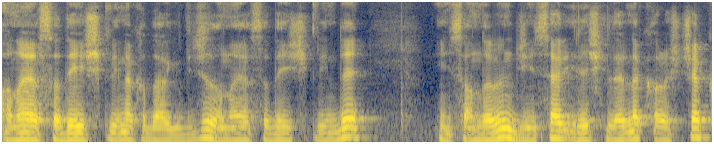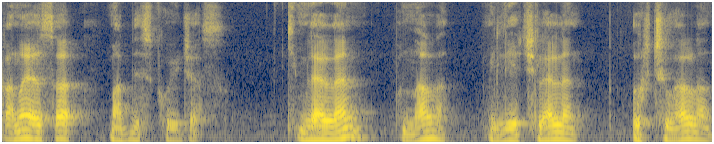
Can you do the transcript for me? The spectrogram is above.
Anayasa değişikliğine kadar gideceğiz. Anayasa değişikliğinde insanların cinsel ilişkilerine karışacak anayasa maddesi koyacağız. Kimlerle? Bunlarla. Milliyetçilerle, ırkçılarla,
